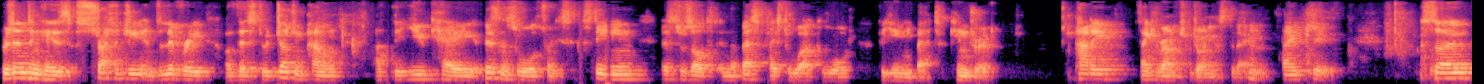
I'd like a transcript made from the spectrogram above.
presenting his strategy and delivery of this to a judging panel at the UK Business Awards 2016. This resulted in the Best Place to Work award for Unibet Kindred. Paddy, thank you very much for joining us today. Hmm, thank you. So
